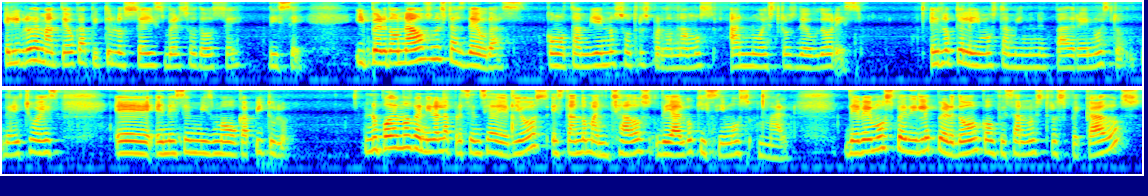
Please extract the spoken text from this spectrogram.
El libro de Mateo capítulo 6, verso 12 dice, y perdonaos nuestras deudas, como también nosotros perdonamos a nuestros deudores. Es lo que leímos también en el Padre Nuestro. De hecho, es eh, en ese mismo capítulo. No podemos venir a la presencia de Dios estando manchados de algo que hicimos mal. Debemos pedirle perdón, confesar nuestros pecados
